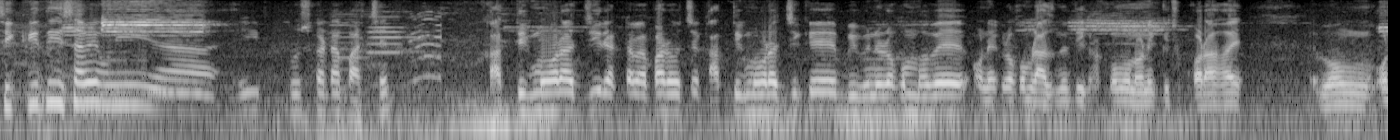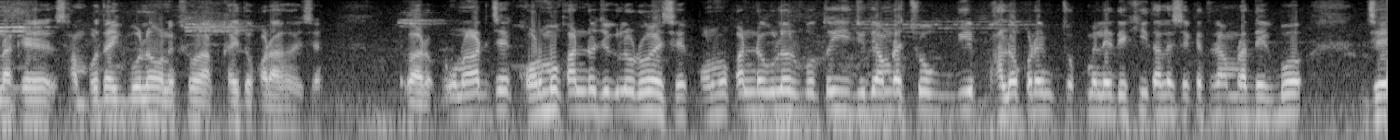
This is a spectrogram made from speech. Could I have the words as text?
স্বীকৃতি হিসাবে উনি এই পুরস্কারটা পাচ্ছেন। কার্তিক মহারাজজির একটা ব্যাপার হচ্ছে, কার্তিক মহারাজজিকে বিভিন্ন রকমভাবে অনেক রকম রাজনৈতিক আক্রমণ, অনেক কিছু করা হয়। এবং ওনাকে সাম্প্রদায়িক বলে অনেক সময় আখ্যায়িত করা হয়েছে। এবার ওনার যে কর্মকাণ্ড যেগুলো রয়েছে, কর্মকাণ্ডগুলোর প্রতি যদি আমরা চোখ দিয়ে ভালো করে চোখ মেলে দেখি, তাহলে সেক্ষেত্রে আমরা দেখব যে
